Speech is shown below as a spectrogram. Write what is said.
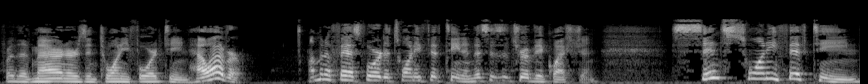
for the Mariners in 2014. However, I'm going to fast forward to 2015, and this is a trivia question. Since 2015,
